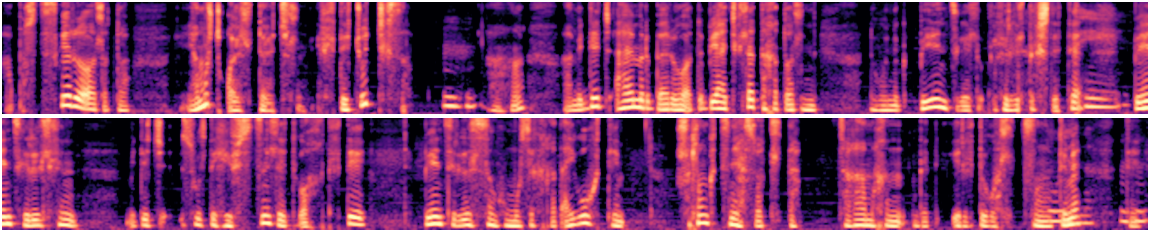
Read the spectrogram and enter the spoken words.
А бус тэсгээр бол одоо ямар ч гоёлтой ажиллана. Эрэгтэйчүүд ч гэсэн. Аа. А мэдээж амар бариу одоо би ажиглаад тахад бол нөгөө нэг бенз гэл хэрэгэлдэг штэ тий. Бенз хэрэглэх нь мэдээж сүултээ хөвсцэн л байдаг баг. Гэхдээ бенз хэрэгэлсэн хүмүүсийг харахад айгүйх тийм шулунгацны асуудалтай. Цагаан мах нь ингээд иргэдэг болцсон тийм ээ. Тий.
